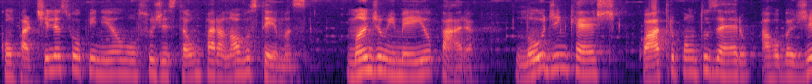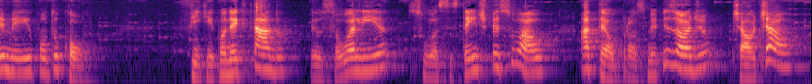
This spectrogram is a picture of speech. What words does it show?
Compartilhe a sua opinião ou sugestão para novos temas. Mande um e-mail para loadingcast4.0@gmail.com. Fique conectado. Eu sou a Lia, sua assistente pessoal. Até o próximo episódio. Tchau, tchau!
